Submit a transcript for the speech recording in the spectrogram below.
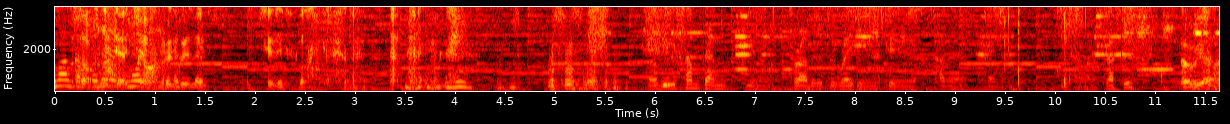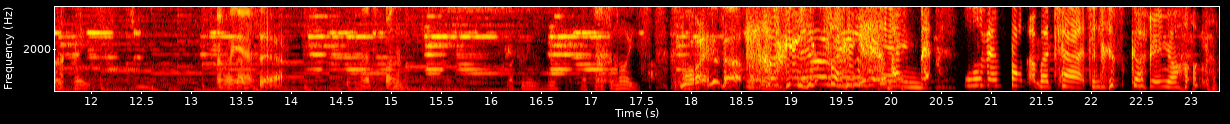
Så absolut, jag kan to the point. sometimes, you know, travel to Reading to have a kind of uh, practice. Oh yeah. Place. Oh yeah. That's, uh, that's fun. What is this? What's this noise? What is that? Sorry, I live in front of a church and it's going off.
